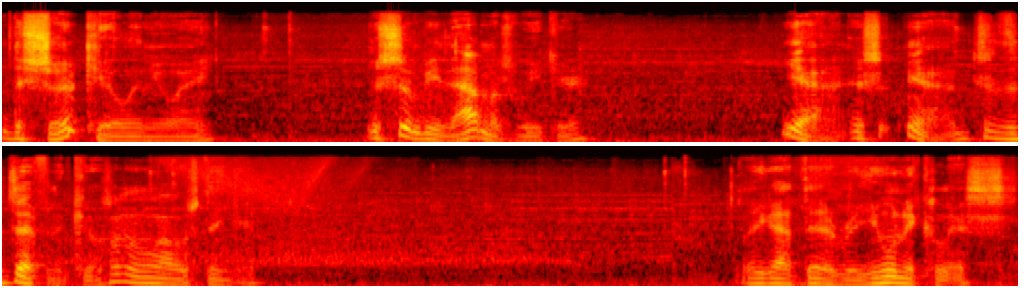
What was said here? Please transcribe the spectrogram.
This should kill anyway. It shouldn't be that much weaker. Yeah, it's yeah, it's a definite kill. I don't know what I was thinking. They got the Reuniclus.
